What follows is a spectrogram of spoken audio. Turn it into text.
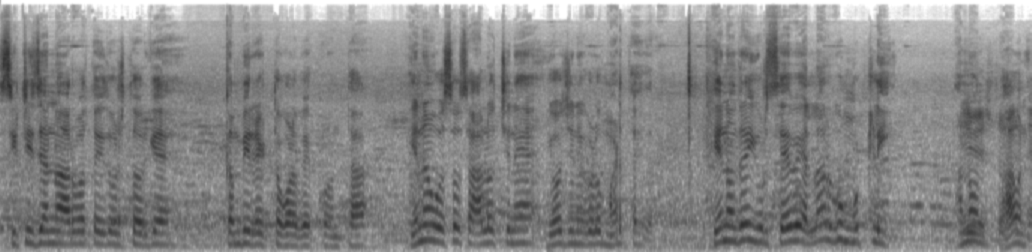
ಸಿಟಿಜನ್ ಅರವತ್ತೈದು ವರ್ಷದವ್ರಿಗೆ ಕಮ್ಮಿ ರೇಟ್ ತೊಗೊಳ್ಬೇಕು ಅಂತ ಏನೋ ಹೊಸ ಹೊಸ ಆಲೋಚನೆ ಯೋಜನೆಗಳು ಮಾಡ್ತಾ ಇದ್ದಾರೆ. ಏನು ಅಂದರೆ ಇವ್ರ ಸೇವೆ ಎಲ್ಲರಿಗೂ ಮುಟ್ಲಿ ಅನ್ನೋ ಒಂದು ಭಾವನೆ.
